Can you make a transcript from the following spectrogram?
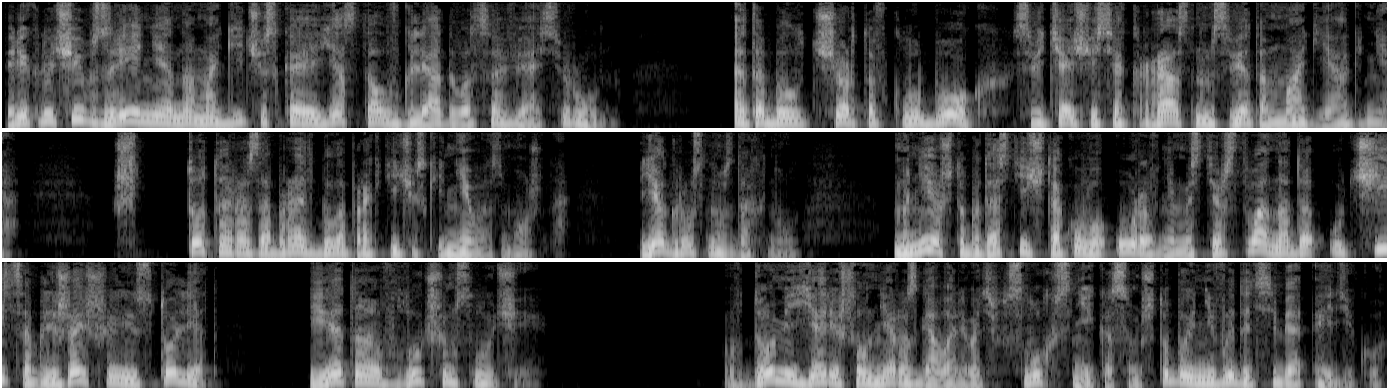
Переключив зрение на магическое, я стал вглядываться в вязь рун. Это был чертов клубок, светящийся красным светом магии огня. Что-то разобрать было практически невозможно. Я грустно вздохнул. Мне, чтобы достичь такого уровня мастерства, надо учиться ближайшие сто лет. И это в лучшем случае. В доме я решил не разговаривать вслух с Никосом, чтобы не выдать себя Эдику.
